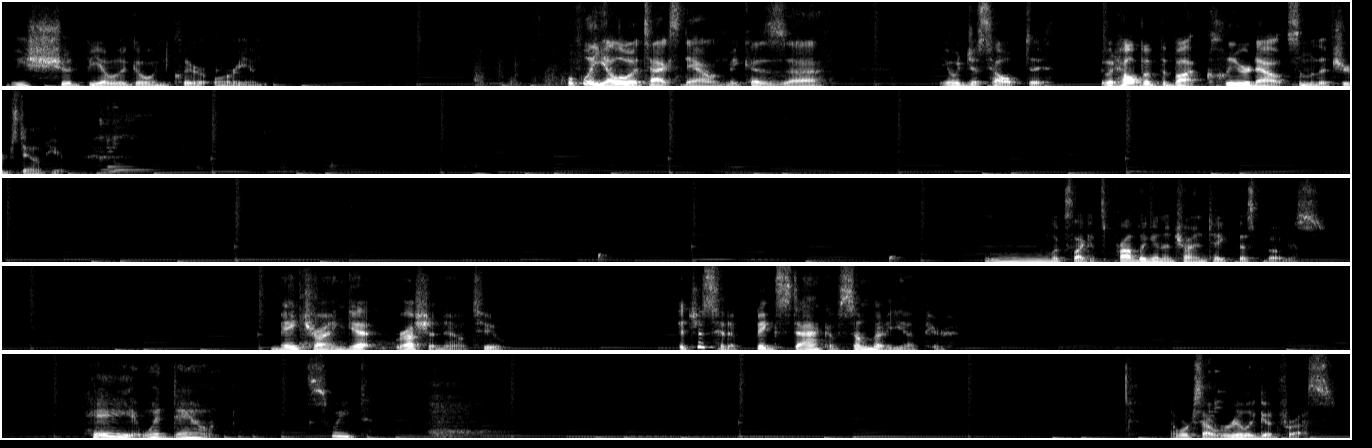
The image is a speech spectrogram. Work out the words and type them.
we should be able to go and clear Orient. Hopefully yellow attacks down because uh, it would just help to it would help if the bot cleared out some of the troops down here. Looks like it's probably going to try and take this bonus. May try and get Russia now, too. It just hit a big stack of somebody up here. Hey, it went down. Sweet. That works out really good for us.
